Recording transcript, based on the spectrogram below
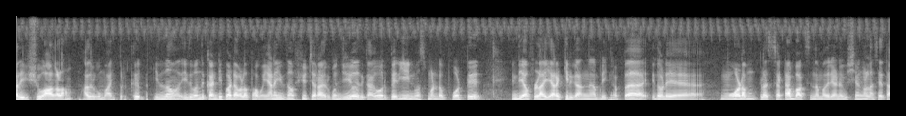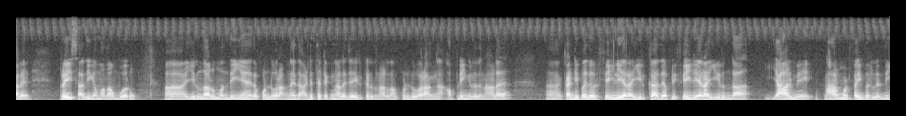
அது இஷ்யூ ஆகலாம். அதற்கும் வாய்ப்பு இருக்குது இதுதான் இது வந்து கண்டிப்பாக டெவலப் ஆகும். ஏன்னா இதுதான் ஃப்யூச்சராக இருக்கும். ஜியோ இதுக்காக ஒரு பெரிய இன்வெஸ்ட்மெண்ட்டை போட்டு இந்தியா ஃபுல்லாக இறக்கியிருக்காங்க அப்படிங்கிறப்ப இதோடைய மோடம் ப்ளஸ் செட்டாப் பாக்ஸ் இந்த மாதிரியான விஷயங்கள்லாம் சேர்த்தாலே ப்ரைஸ் அதிகமாக தான் வரும். இருந்தாலும் வந்து ஏன் இதை கொண்டு வராங்கன்னா இது அடுத்த டெக்னாலஜியாக இருக்கிறதுனால தான் கொண்டு வராங்க அப்படிங்கிறதுனால கண்டிப்பாக இது ஒரு ஃபெயிலியராக இருக்காது. அப்படி ஃபெயிலியராக இருந்தால் யாருமே நார்மல் ஃபைபர்லேருந்து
